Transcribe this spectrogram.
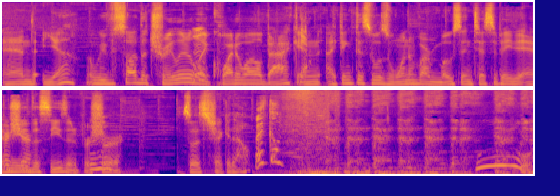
And yeah, we saw the trailer mm. like quite a while back, and I think this was one of our most anticipated anime sure. of the season for mm-hmm. sure. So let's check it out. Let's go. Ooh,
